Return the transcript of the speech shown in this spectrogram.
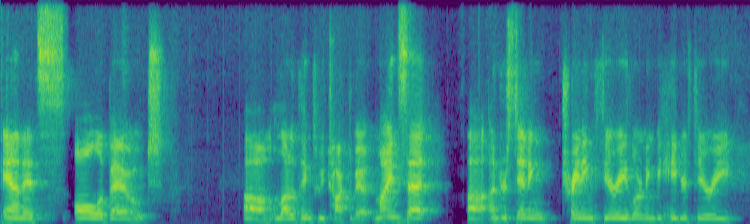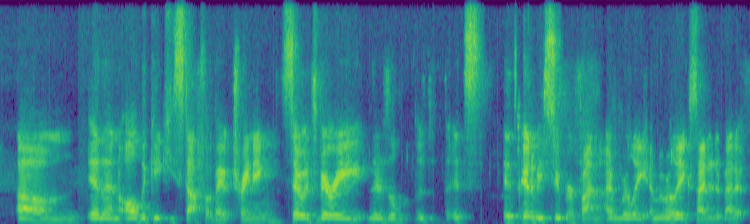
and it's all about um, a lot of things we talked about: mindset, uh, understanding training theory, learning behavior theory, um, and then all the geeky stuff about training. So it's very there's a it's it's going to be super fun. I'm really I'm really excited about it.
